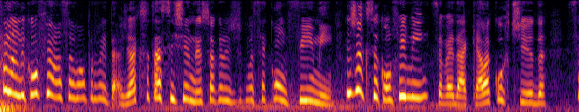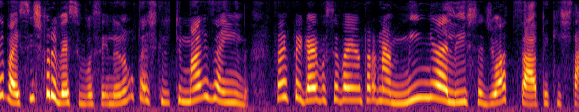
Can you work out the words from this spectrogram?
Falando em confiança, vamos aproveitar. Já que você está assistindo isso, eu acredito que você confia em mim. E já que você confia em mim, você vai dar aquela curtida, você vai se inscrever se você ainda não está inscrito e mais ainda, você vai pegar e você vai entrar na minha lista de WhatsApp que está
